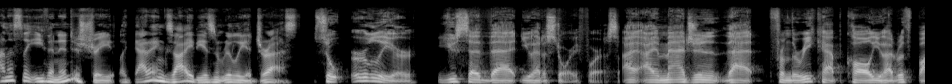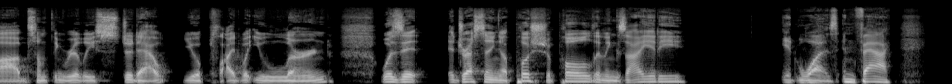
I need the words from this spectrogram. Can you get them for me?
honestly, even industry, like that anxiety isn't really addressed. So earlier, you said that you had a story for us. I, I imagine that from the recap call you had with Bob, something really stood out. You applied what you learned. Was it addressing a push, a pull, an anxiety? It was. In fact,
